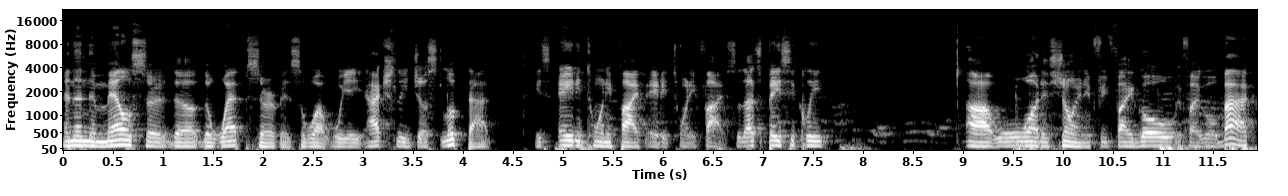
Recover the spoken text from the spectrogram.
and then the mail ser- the the web service, what we actually just looked at, is 8025, 8025. So that's basically uh, what is showing. If, if I go if I go back,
